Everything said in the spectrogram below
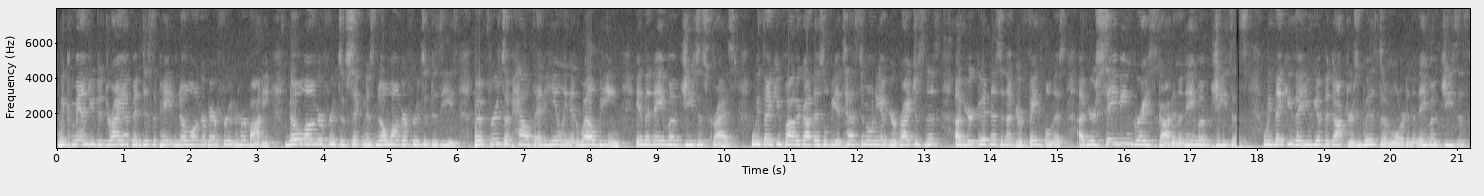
We command you to dry up and dissipate and no longer bear fruit in her body. No longer fruits of sickness, no longer fruits of disease, but fruits of health and healing and well being in the name of Jesus Christ. We thank you, Father God, this will be a testimony of your righteousness, of your goodness, and of your faithfulness, of your saving grace, God, in the name of Jesus. We thank you that you give the doctors wisdom, Lord, in the name of Jesus,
